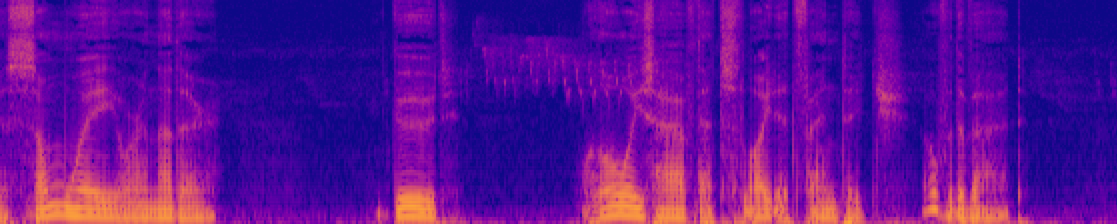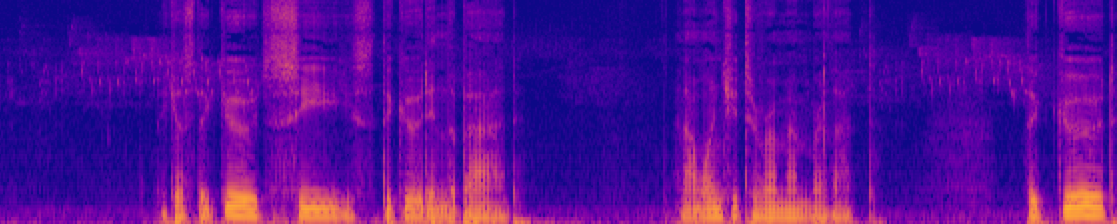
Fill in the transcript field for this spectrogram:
Because some way or another, good will always have that slight advantage over the bad. Because the good sees the good in the bad. And I want you to remember that. The good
